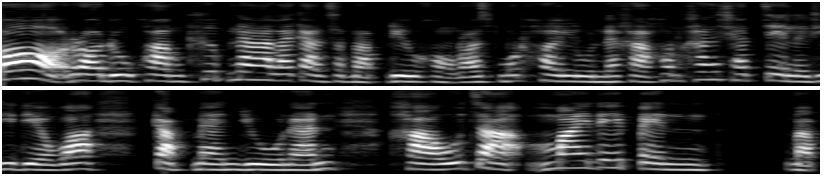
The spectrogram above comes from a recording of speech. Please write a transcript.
ก็รอดูความคืบหน้าและการสำหรับดิวของรอสมุดฮอยลุนนะคะ ค่อนข้างชัดเจนเลยทีเดียวว่ากับแมนยูนั้น เขาจะไม่ได้เป็นแบบ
